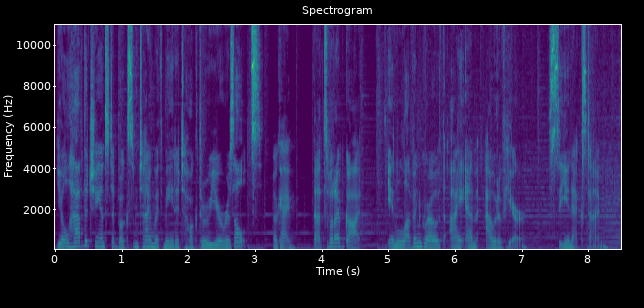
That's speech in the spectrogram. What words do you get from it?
you'll have the chance to book some time with me to talk through your results. Okay, that's what I've got. In love and growth, I am out of here. See you next time.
